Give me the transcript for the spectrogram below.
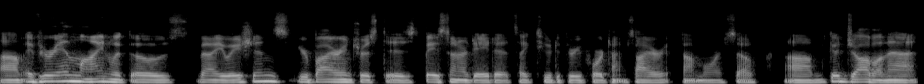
Um, if you're in line with those valuations, your buyer interest is based on our data. It's like two to three, four times higher, if not more. So um, good job on that.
